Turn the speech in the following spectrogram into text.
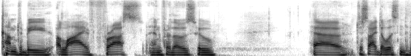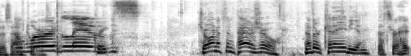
come to be alive for us and for those who uh, decide to listen to this The afterwards. word lives. Jonathan Pageau, another Canadian. That's right.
